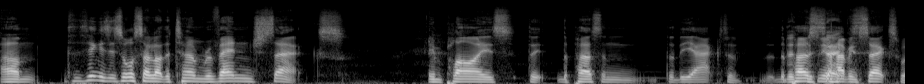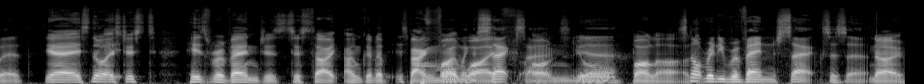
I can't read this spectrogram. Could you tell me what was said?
Um, the thing is, it's also like the term revenge sex implies that the person, that the act of the, The- the person you're having sex. with Yeah, it's not. It's just his revenge is just like I'm gonna bang my wife on your yeah. bollard. It's not really revenge sex, is it? No.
